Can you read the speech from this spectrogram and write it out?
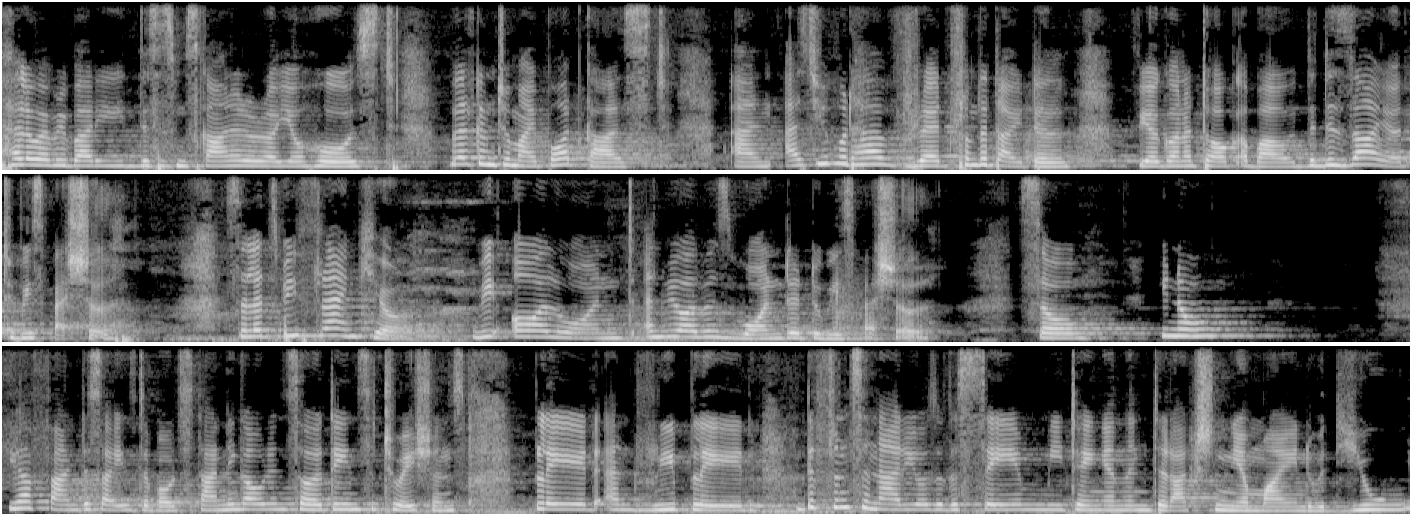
Hello, everybody. This is Muskan Arora, your host. Welcome to my podcast. And as you would have read from the title, we are going to talk about the desire to be special. So let's be frank here. We all want and we always wanted to be special. So, you know, you have fantasized about standing out in certain situations, played and replayed different scenarios of the same meeting and interaction in your mind with you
